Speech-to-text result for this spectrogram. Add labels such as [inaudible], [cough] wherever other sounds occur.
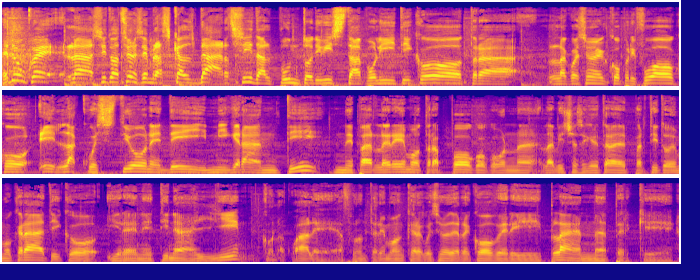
E dunque la situazione sembra scaldarsi dal punto di vista politico tra la questione del coprifuoco e la questione dei migranti. Ne parleremo tra poco con la vice segretaria del Partito Democratico Irene Tinagli, con la quale affronteremo anche la questione del recovery plan perché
